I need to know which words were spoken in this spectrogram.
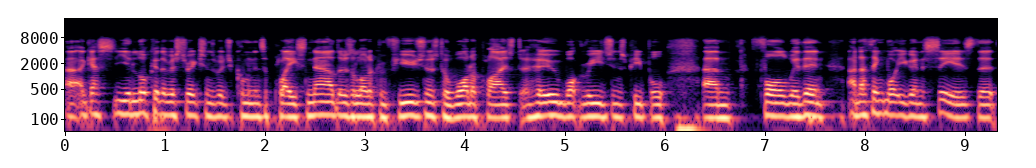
I guess you look at the restrictions which are coming into place now. There's a lot of confusion as to what applies to who, what regions people um, fall within, and I think what you're going to see is that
